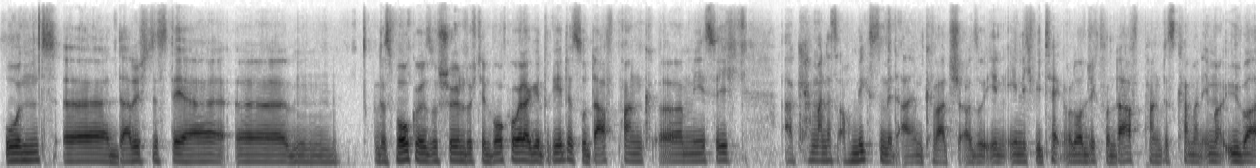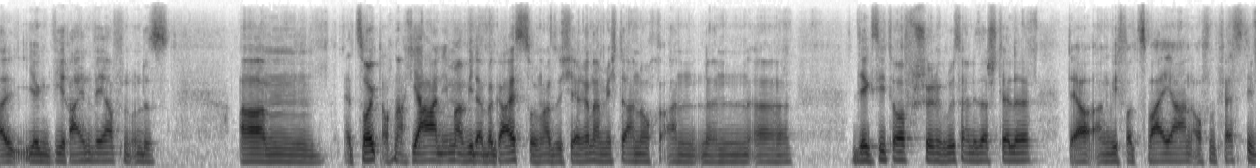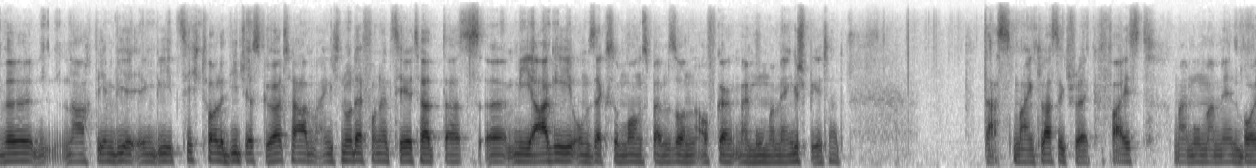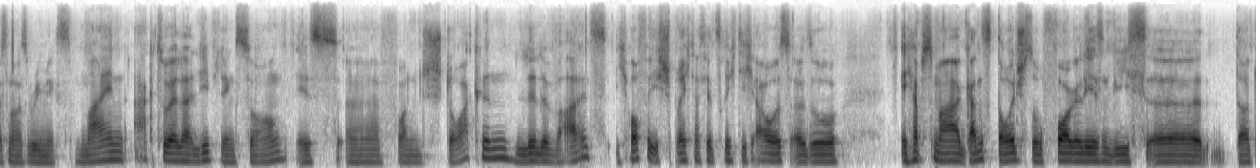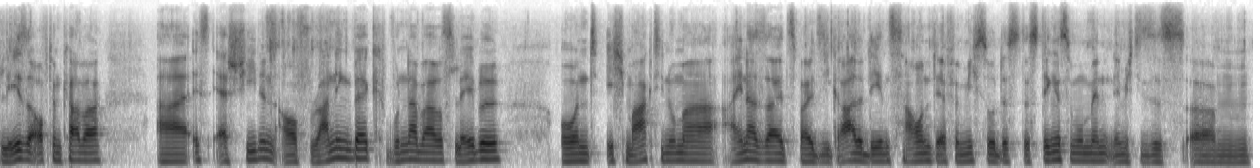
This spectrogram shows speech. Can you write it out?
Und äh, dadurch, dass der, ähm, das Vocal so schön durch den Vocoder gedreht ist, so Daft Punk-mäßig, äh, kann man das auch mixen mit allem Quatsch. Also ähnlich wie Technologic von Daft Punk, das kann man immer überall irgendwie reinwerfen und es ähm, erzeugt auch nach Jahren immer wieder Begeisterung. Also ich erinnere mich da noch an einen äh, Dirk Siethoff, schöne Grüße an dieser Stelle, der irgendwie vor zwei Jahren auf dem Festival, nachdem wir irgendwie zig tolle DJs gehört haben, eigentlich nur davon erzählt hat, dass äh, Miyagi um 6 Uhr morgens beim Sonnenaufgang My Moon Man gespielt hat. Das ist mein Classic-Track, Feist, My Moon Man, Boys Noise Remix. Mein aktueller Lieblingssong ist äh, von Storken, Lille Wals. Ich hoffe, ich spreche das jetzt richtig aus. Also ich habe es mal ganz deutsch so vorgelesen, wie ich es äh, dort lese auf dem Cover. Äh, ist erschienen auf Running Back, wunderbares Label. Und ich mag die Nummer einerseits, weil sie gerade den Sound, der für mich so das, das Ding ist im Moment, nämlich dieses ähm,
